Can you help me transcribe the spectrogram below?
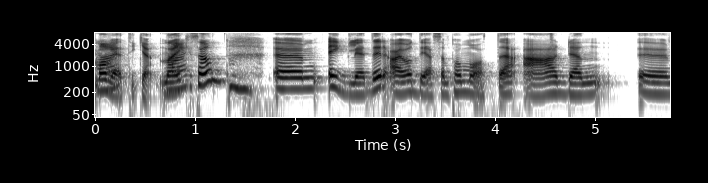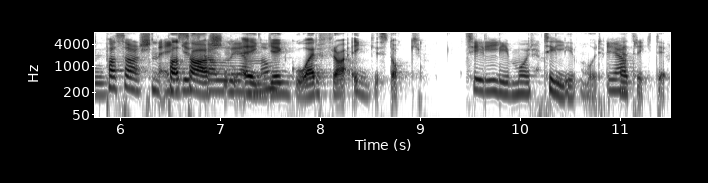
Man vet ikke. Nei, Nei. ikke sant? Um, eggleder er jo det som på en måte er den um, Passasjen egget passasjen egget går fra eggestokk til livmor. til livmor. Helt riktig.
